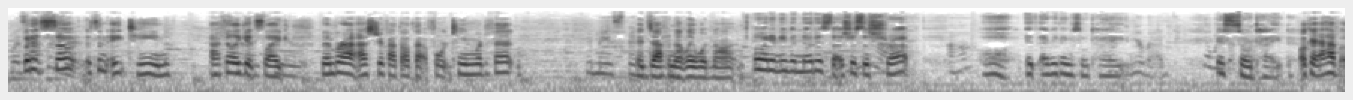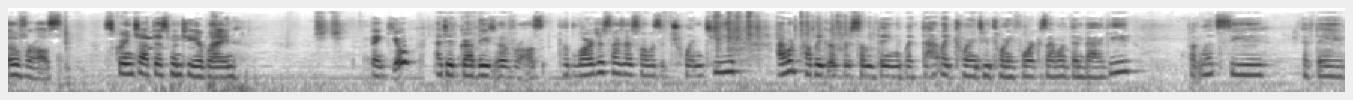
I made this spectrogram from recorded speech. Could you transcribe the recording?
What But it's so, it? it's an 18. I feel like really it's like, cute. remember I asked you if I thought that 14 would fit? Give spin. It definitely would not. Oh, I didn't even notice that. It's just a strap. Uh-huh. Oh, it's everything's so tight. You're red. Yeah, we so red. tight. Okay, I have overalls. Screenshot this one to your brain. Thank you. I did grab these overalls. The largest size I saw was a 20. I would probably go for something like that, like 22, 24, because I want them baggy. But let's see if they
